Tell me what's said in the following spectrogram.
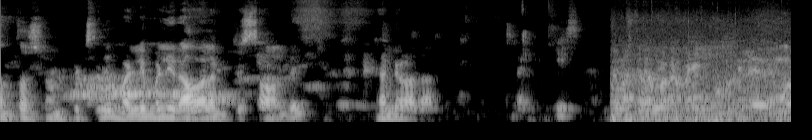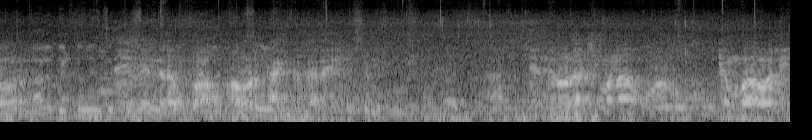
సంతోషం అనిపించింది. మళ్ళీ మళ్ళీ రావాలనిపిస్తూ ఉంది. ధన్యవాదాలు. చంద్రు లక్ష్మణ ఎంబావలి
